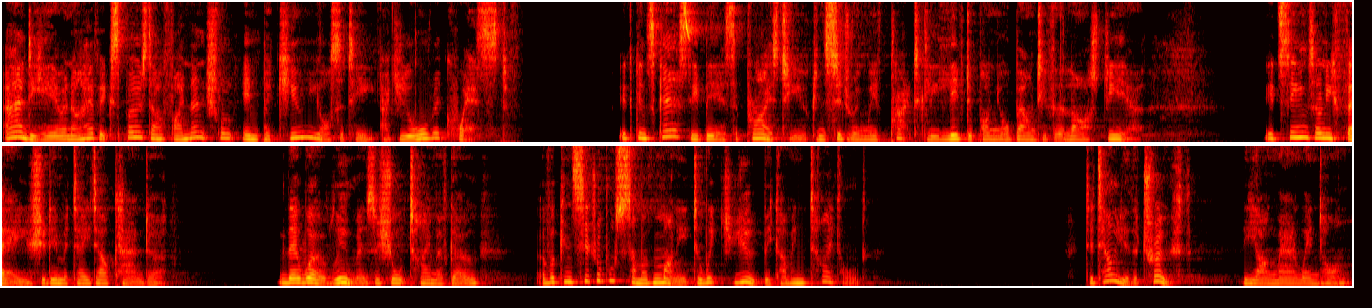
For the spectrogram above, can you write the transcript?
Andy here and I have exposed our financial impecuniosity at your request. It can scarcely be a surprise to you, considering we've practically lived upon your bounty for the last year. It seems only fair you should imitate our candour. There were rumours a short time ago of a considerable sum of money to which you'd become entitled. To tell you the truth, the young man went on,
